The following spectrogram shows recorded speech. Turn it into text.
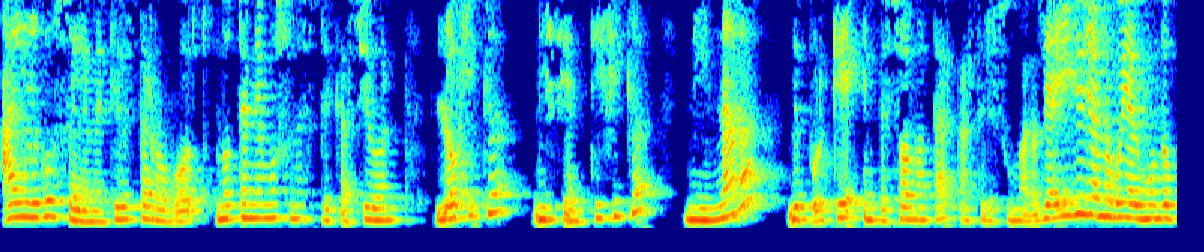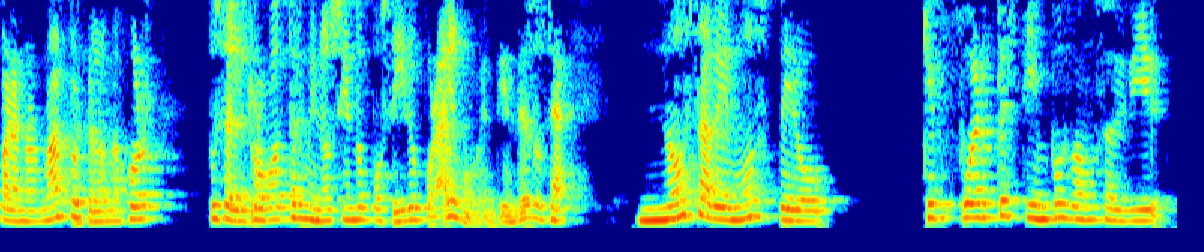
algo se le metió a este robot, no tenemos una explicación lógica, ni científica, ni nada, de por qué empezó a matar a seres humanos. Y ahí yo ya me voy al mundo paranormal porque a lo mejor pues el robot terminó siendo poseído por algo, ¿me entiendes? O sea, no sabemos, pero qué fuertes tiempos vamos a vivir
